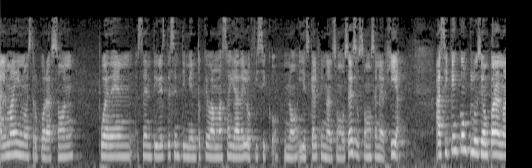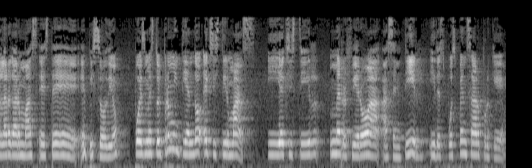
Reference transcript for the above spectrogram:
alma y nuestro corazón pueden sentir este sentimiento que va más allá de lo físico, ¿no? Y es que al final somos eso, somos energía. Así que en conclusión, para no alargar más este episodio, pues me estoy permitiendo existir más. Y existir me refiero a, a sentir y después pensar, porque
